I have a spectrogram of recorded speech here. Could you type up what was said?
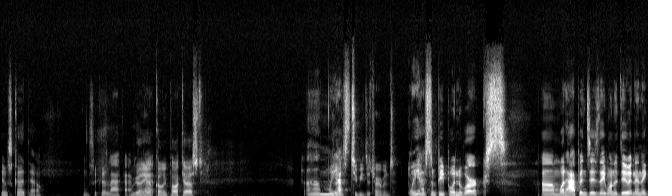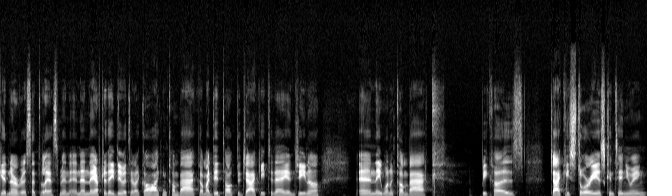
it was good though. It was a good laugh after we got any that. upcoming podcast? Um, we have to be determined. we have some people in the works. Um, what happens is they want to do it and then they get nervous at the last minute, and then they, after they do it, they're like, "Oh, I can come back." Um, I did talk to Jackie today and Gina, and they want to come back because Jackie's story is continuing.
